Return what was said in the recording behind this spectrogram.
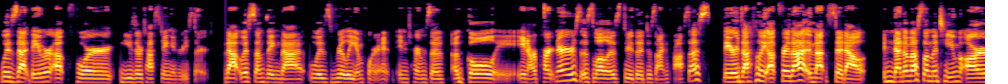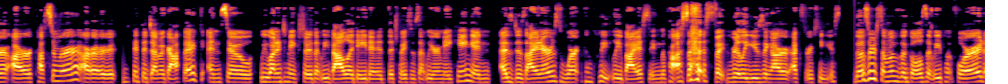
was that they were up for user testing and research. That was something that was really important in terms of a goal in our partners as well as through the design process. They were definitely up for that, and that stood out none of us on the team are our customer, are fit the demographic. And so we wanted to make sure that we validated the choices that we were making. And as designers, weren't completely biasing the process, but really using our expertise. Those are some of the goals that we put forward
